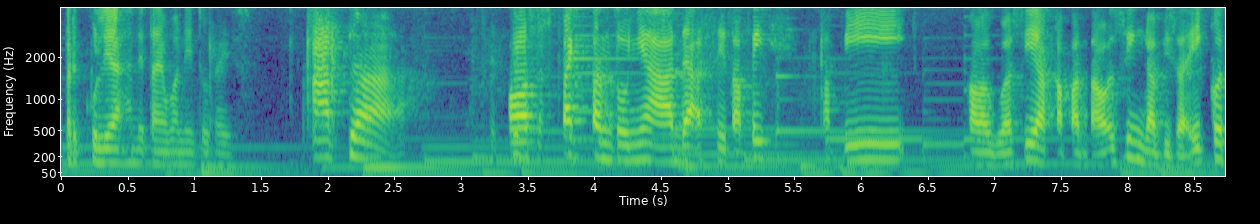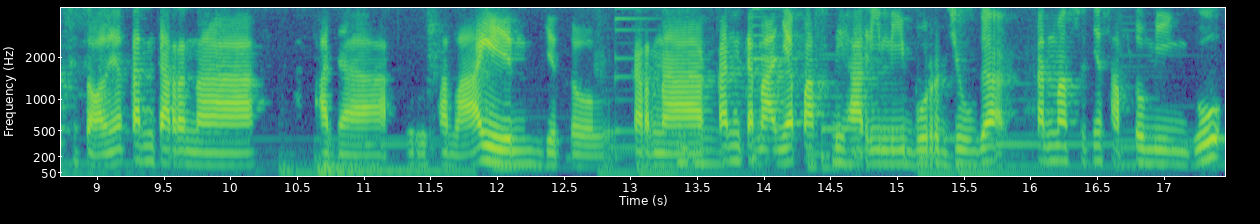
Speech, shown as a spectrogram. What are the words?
perkuliahan di Taiwan itu guys? Ada. Ospek tentunya ada sih, tapi tapi kalau gue sih ya kapan tahu sih nggak bisa ikut sih soalnya kan karena ada urusan lain gitu. Karena Hmm. kan kenanya pas di hari libur juga kan maksudnya Sabtu Minggu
